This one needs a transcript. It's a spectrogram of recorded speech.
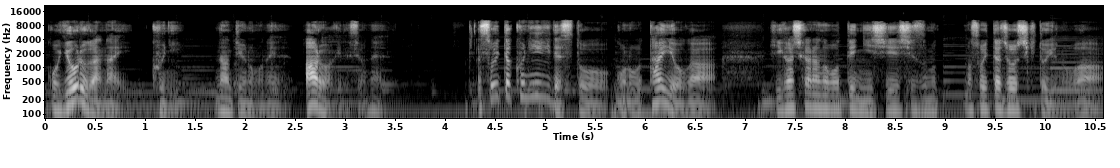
こう夜がない国なんていうのもねあるわけですよね。そういった国ですとこの太陽が東から昇って西へ沈む、まあ、そういった常識というのは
